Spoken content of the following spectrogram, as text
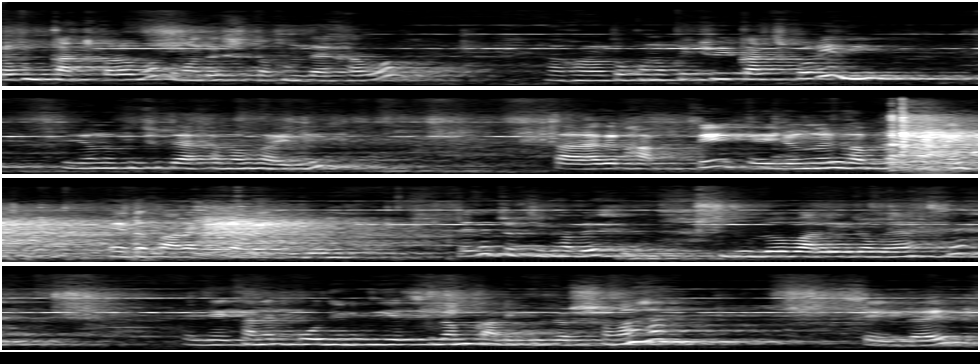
যখন কাজ করাবো, তোমাদের তখন দেখাবো। এখনও তো কোনো কিছুই কাজ করিনি, এই জন্য কিছু দেখানো হয়নি। তার আগে ভাবছি, এই জন্যই ভাবলাম এই দেখো আর একটা দেখেছ কীভাবে ধুলো বালি জমে আছে? এই যে এখানে প্রদীপ দিয়েছিলাম কালী পুজোর সময়, সেইটাই।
